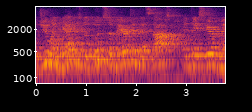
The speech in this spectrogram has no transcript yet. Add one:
Jew, and yet is the good Samaritan that stops and takes care of the man.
